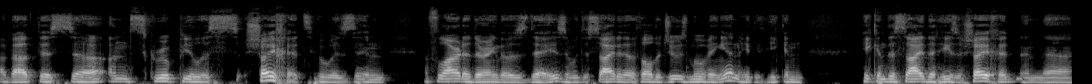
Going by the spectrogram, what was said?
about this uh, unscrupulous shaykhit who was in Florida during those days and who decided that with all the Jews moving in, he he can he can decide that he's a shaykhit and. Uh,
